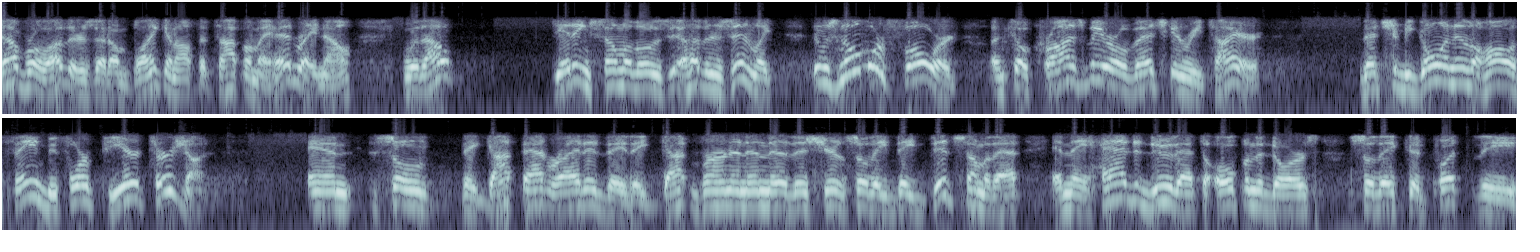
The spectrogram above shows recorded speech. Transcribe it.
several others that I'm blanking off the top of my head right now without getting some of those others in. Like there was no more forward until Crosby or Ovechkin retire that should be going into the Hall of Fame before Pierre Turgeon. And so they got that righted. They they got Vernon in there this year, so they they did some of that, and they had to do that to open the doors so they could put the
